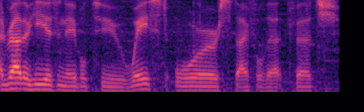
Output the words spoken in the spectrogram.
I'd rather he isn't able to waste or stifle that fetch.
